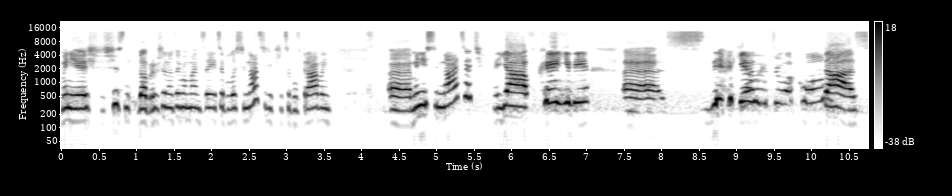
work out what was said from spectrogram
мені шість... добре, вже на той момент здається було 17, якщо це був травень. Е, мені 17, я в Києві е, з яким чуваком. та з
